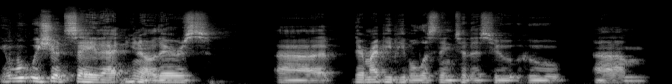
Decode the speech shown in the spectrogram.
We should say that you know there's uh, there might be people listening to this who who um,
